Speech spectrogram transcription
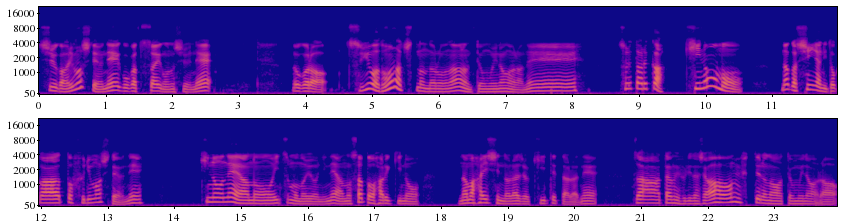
週がありましたよね。5月最後の週ね。だから、梅雨はどうなっちゃったんだろうななんて思いながらね。それとあれか、昨日も、なんか深夜にドカーッと降りましたよね。昨日ね、あの、いつものようにね、あの、佐藤春樹の生配信のラジオ聞いてたらね、ザーッと雨降り出して、ああ、雨降ってるなって思いながら、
